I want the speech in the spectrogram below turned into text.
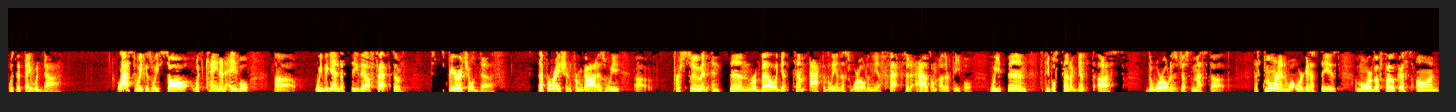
was that they would die. Last week, as we saw with Cain and Abel, uh, we began to see the effects of spiritual death, separation from God as we uh, pursue and, and sin and rebel against Him actively in this world and the effects that it has on other people. We sin, people sin against us, the world is just messed up. This morning, what we're going to see is more of a focus on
